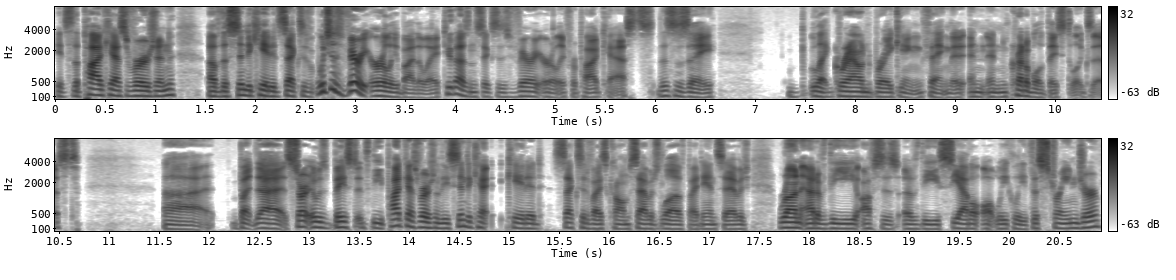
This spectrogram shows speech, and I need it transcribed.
It's the podcast version of the syndicated sex, which is very early, by the way. 2006 is very early for podcasts. This is a like groundbreaking thing that, and, and incredible that they still exist. Uh, but uh, start. It was based. It's the podcast version of the syndicated sex advice column "Savage Love" by Dan Savage, run out of the offices of the Seattle alt weekly "The Stranger."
